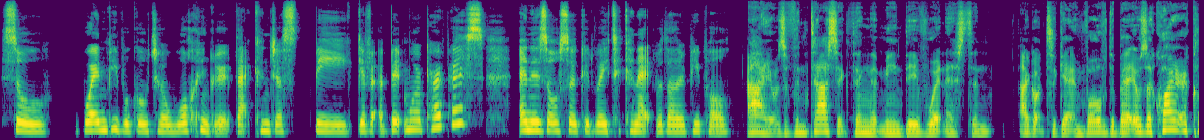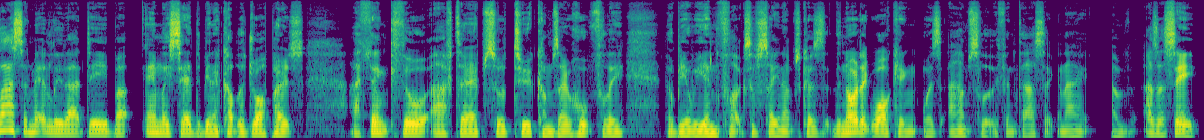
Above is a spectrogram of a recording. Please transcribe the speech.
So when people go to a walking group, that can just be give it a bit more purpose and is also a good way to connect with other people. Aye, it was a fantastic thing that me and Dave witnessed and I got to get involved a bit. It was a quieter class, admittedly, that day, but Emily said there'd been a couple of dropouts. I think, though, after episode two comes out, hopefully there'll be a wee influx of sign ups because the Nordic walking was absolutely fantastic. And I, I'm, as I say,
